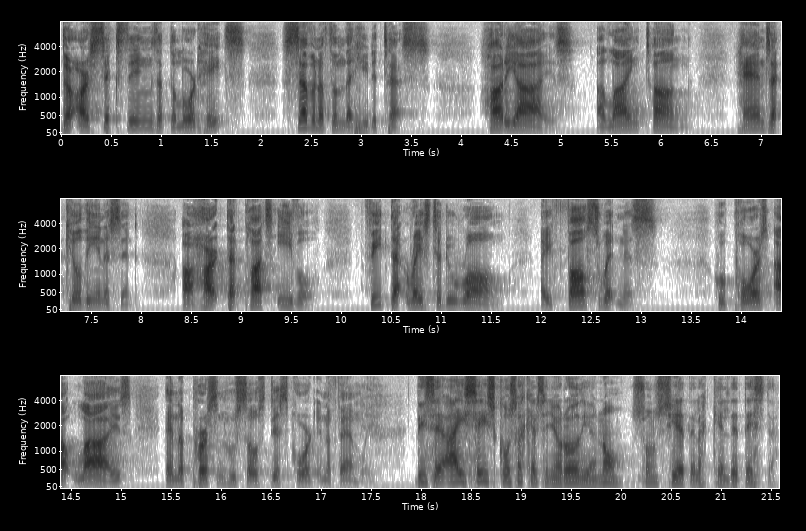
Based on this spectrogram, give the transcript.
There are six things that the Lord hates, seven of them that he detests haughty eyes, a lying tongue, hands that kill the innocent, a heart that plots evil, feet that race to do wrong, a false witness who pours out lies, and a person who sows discord in a family. Dice, hay seis cosas que el Señor odia. No, son siete las que Él detesta.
